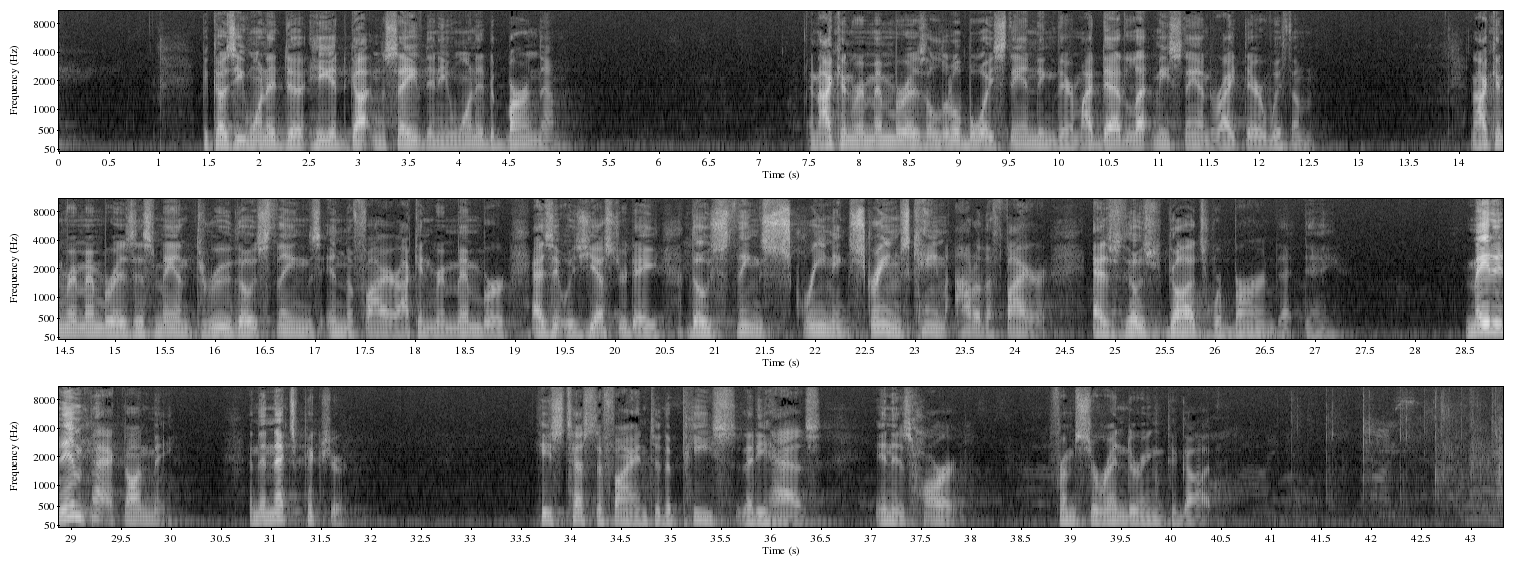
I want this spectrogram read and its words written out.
because he wanted to, he had gotten saved and he wanted to burn them. And I can remember as a little boy standing there. My dad let me stand right there with him. And I can remember as this man threw those things in the fire, I can remember as it was yesterday, those things screaming. Screams came out of the fire as those gods were burned that day. Made an impact on me. And the next picture, he's testifying to the peace that he has in his heart from surrendering to God.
